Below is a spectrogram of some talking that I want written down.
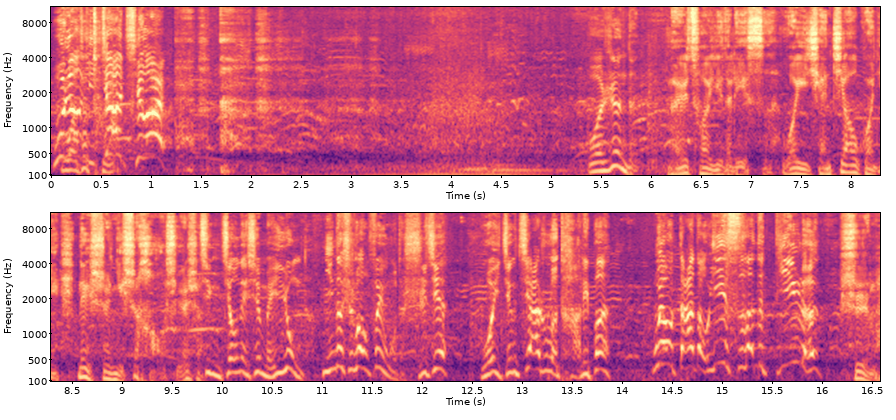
我让你站起来！我认得你。没错，伊德利斯，我以前教过你，那时你是好学生。净教那些没用的，你那是浪费我的时间。我已经加入了塔利班。我要打倒伊斯兰的敌人，是吗？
